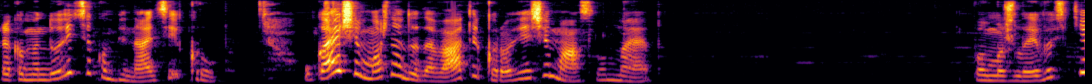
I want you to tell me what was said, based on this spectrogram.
Рекомендуються комбінації круп. У каші можна додавати коров'яче масло, мед. По можливості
